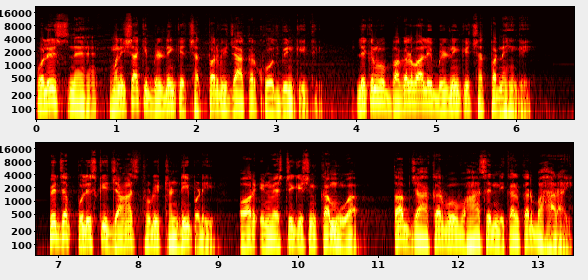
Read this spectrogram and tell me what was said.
पुलिस ने मनीषा की बिल्डिंग के छत पर भी जाकर खोजबीन की थी, लेकिन वो बगल वाली बिल्डिंग की छत पर नहीं गई। फिर जब पुलिस की जाँच थोड़ी ठंडी पड़ी और इन्वेस्टिगेशन कम हुआ, तब जाकर वो वहाँ से निकलकर बाहर आई।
